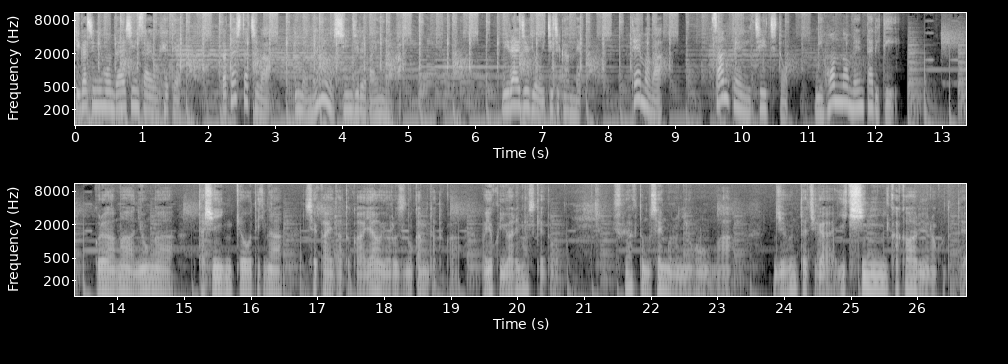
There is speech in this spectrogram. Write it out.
東日本大震災を経て私たちは今何を信じればいいのか。未来授業1時間目。テーマは3.11と日本のメンタリティ。これはまあ日本が多神教的な世界だとか八百万の神だとか、まあ、よく言われますけど少なくとも戦後の日本は自分たちが生き死にに関わるようなことで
